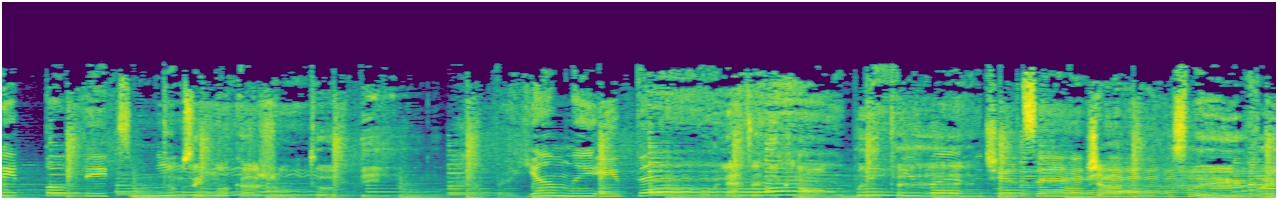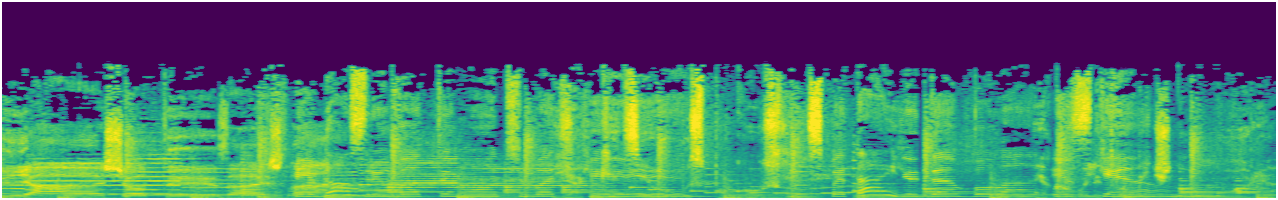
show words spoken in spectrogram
відповідь ні. там зимно кажу тобі. Губи спокусливі, Спитають, де була як і з ким. тропічного моря.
